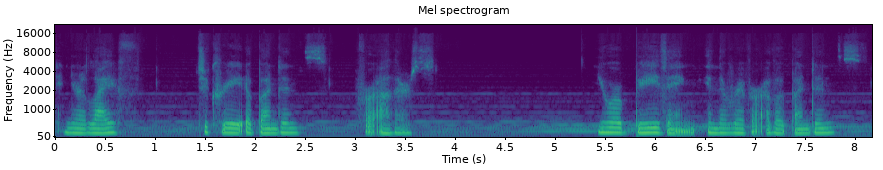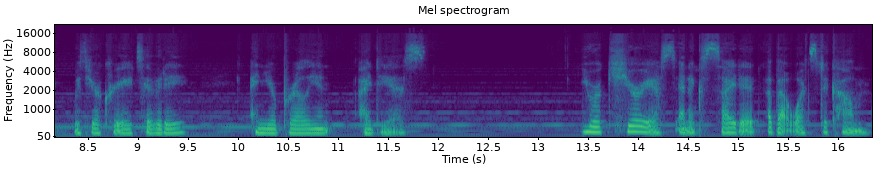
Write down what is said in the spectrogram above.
in your life to create abundance for others. You are bathing in the river of abundance with your creativity and your brilliant ideas. You are curious and excited about what's to come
